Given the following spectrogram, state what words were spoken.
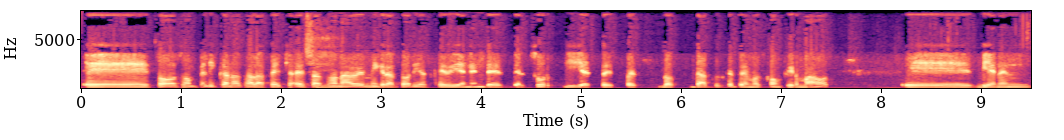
Eh, todos son pelícanos a la fecha. Estas Sí. son aves migratorias que vienen desde el sur y este, pues los datos que tenemos confirmados eh, vienen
